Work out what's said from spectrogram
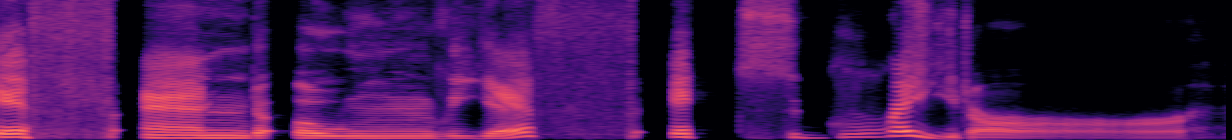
If and only if it's greater.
